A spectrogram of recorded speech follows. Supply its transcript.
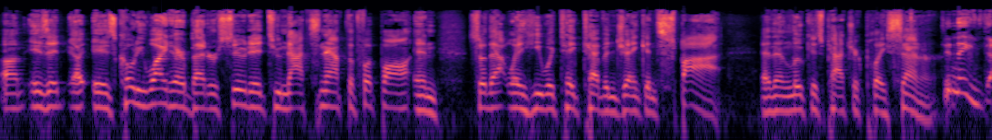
Um, is it uh, is Cody Whitehair better suited to not snap the football, and so that way he would take Teven Jenkins' spot, and then Lucas Patrick play center? Didn't they?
